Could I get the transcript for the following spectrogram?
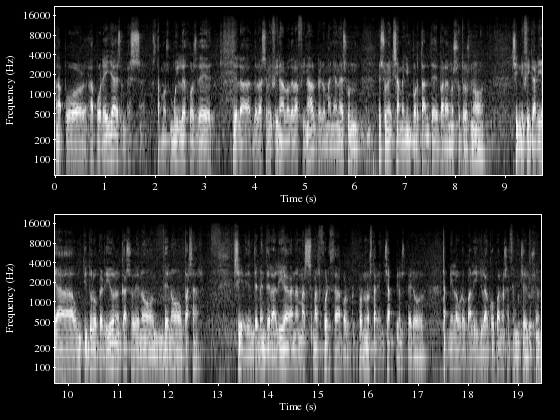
a por, a por ella. estamos muy lejos de, de, la, de, la, semifinal o de la final, pero mañana es un, es un examen importante para nosotros. ¿no? Significaría un título perdido en el caso de no, de no pasar. Sí, evidentemente la liga gana más, más fuerza por, por no estar en Champions, pero también la Europa League y la Copa nos hace mucha ilusión.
